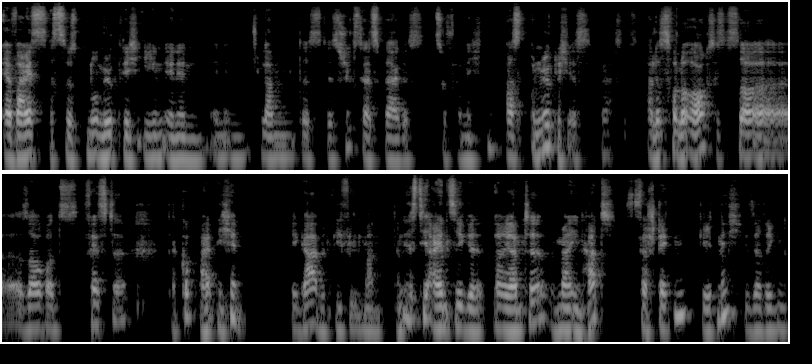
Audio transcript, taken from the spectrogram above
Er weiß, es ist nur möglich, ihn in den, in den Flammen des, des Schicksalsberges zu vernichten, was unmöglich ist. Das ist alles voller Orks, das ist Sa Saurons Feste, da kommt man halt nicht hin. Egal mit wie viel Mann. Dann ist die einzige Variante, wenn man ihn hat, verstecken, geht nicht. Dieser Ring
